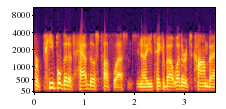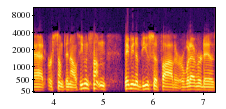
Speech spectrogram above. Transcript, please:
for people that have had those tough lessons. You know, you take about whether it's combat or something else, even something maybe an abusive father or whatever it is.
